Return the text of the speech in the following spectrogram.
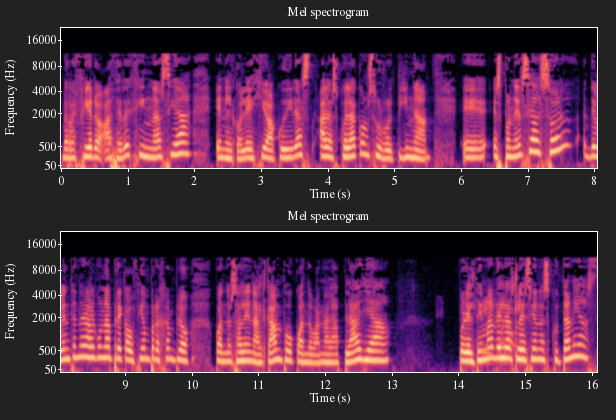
Me refiero a hacer gimnasia en el colegio, acudir a la escuela con su rutina. Eh, ¿Exponerse al sol? ¿Deben tener alguna precaución, por ejemplo, cuando salen al campo, cuando van a la playa? ¿Por el tema de las lesiones cutáneas?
